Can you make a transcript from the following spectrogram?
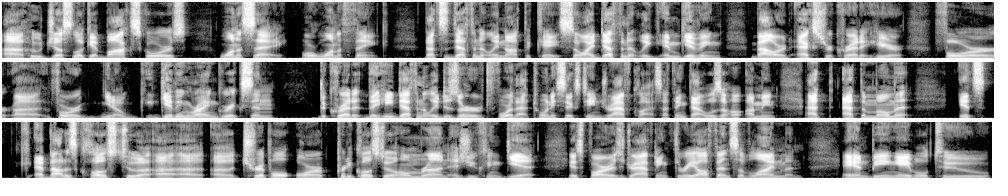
uh, who just look at box scores want to say or want to think. That's definitely not the case. So I definitely am giving Ballard extra credit here for uh, for you know giving Ryan Grigson the credit that he definitely deserved for that 2016 draft class. I think that was a I mean at at the moment it's about as close to a, a, a, triple or pretty close to a home run as you can get as far as drafting three offensive linemen and being able to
